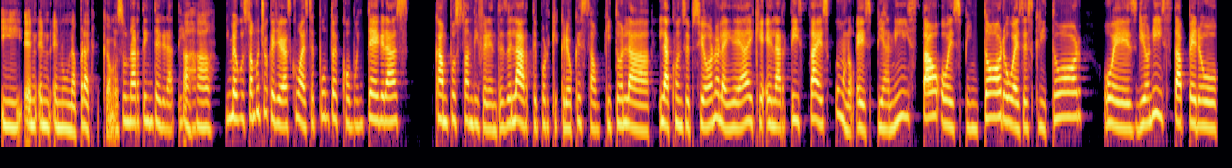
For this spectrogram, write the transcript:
y en, en, una práctica. Es un arte integrativo. Y me gusta mucho que llegas como a este punto de cómo integras campos tan diferentes del arte, porque creo que está un poquito la, la concepción o la idea de que el artista es uno, es pianista o es pintor o es escritor o es guionista, pero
